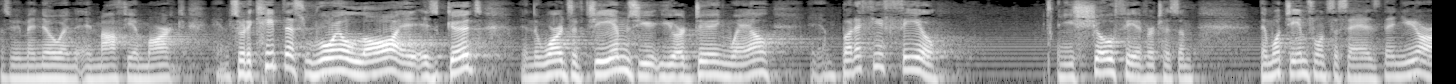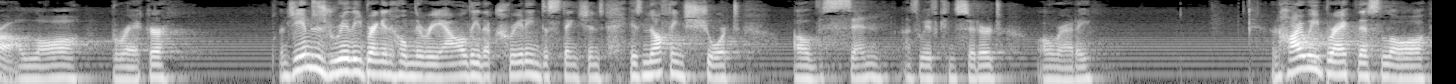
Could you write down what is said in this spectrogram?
as we may know in, in Matthew and Mark. And so to keep this royal law is good. In the words of James, you, you are doing well. Um, but if you feel and you show favoritism, then what James wants to say is then you are a law breaker. And James is really bringing home the reality that creating distinctions is nothing short of sin, as we've considered already. And how we break this law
